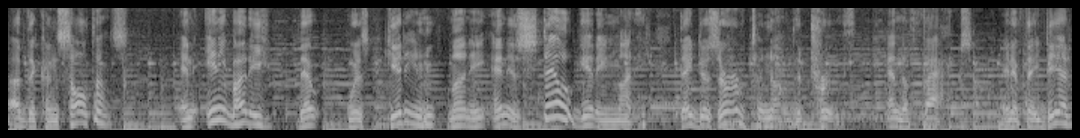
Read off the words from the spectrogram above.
of the consultants, and anybody that was getting money and is still getting money. They deserve to know the truth and the facts. And if they did,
